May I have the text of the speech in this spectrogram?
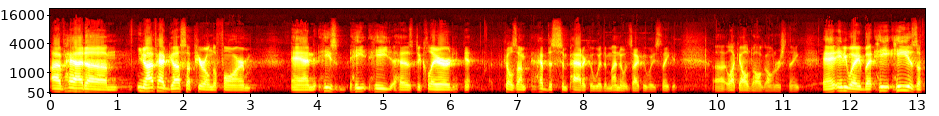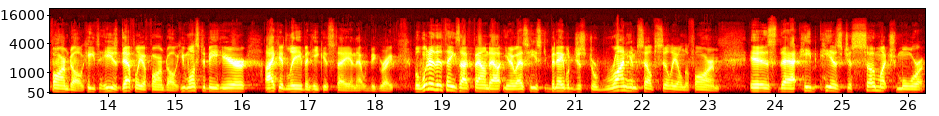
I've had, um, you know, I've had Gus up here on the farm, and he's he he has declared because I have this simpatico with him. I know exactly what he's thinking uh, like all dog owners think. And anyway, but he, he is a farm dog. He, he is definitely a farm dog. He wants to be here. I could leave and he could stay, and that would be great. But one of the things I found out, you know, as he's been able just to run himself silly on the farm, is that he, he is just so much more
